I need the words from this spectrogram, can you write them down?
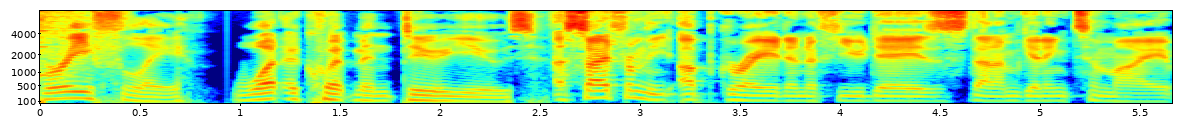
Briefly, what equipment do you use? aside from the upgrade in a few days that I'm getting to my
